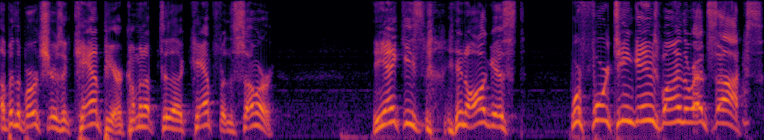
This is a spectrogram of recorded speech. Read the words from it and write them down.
up in the Berkshires at camp here, coming up to the camp for the summer. The Yankees in August were 14 games behind the Red Sox.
